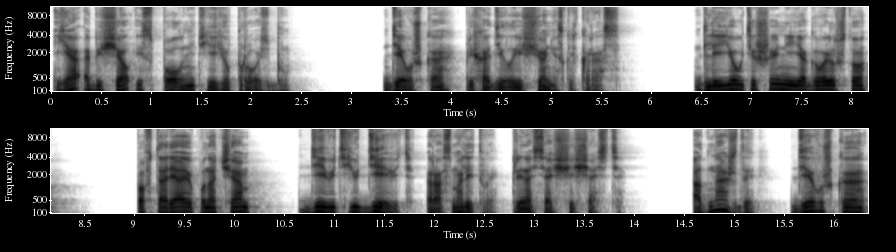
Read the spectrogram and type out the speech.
Я обещал исполнить ее просьбу. Девушка приходила еще несколько раз. Для ее утешения я говорил, что повторяю по ночам девятью девять раз молитвы, приносящие счастье. Однажды девушка,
